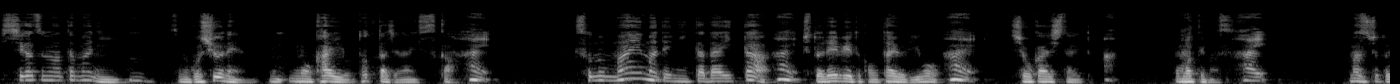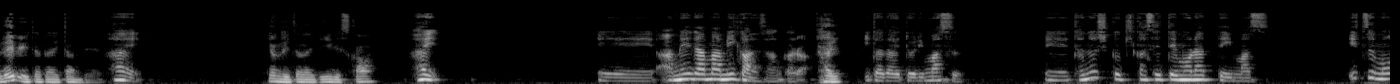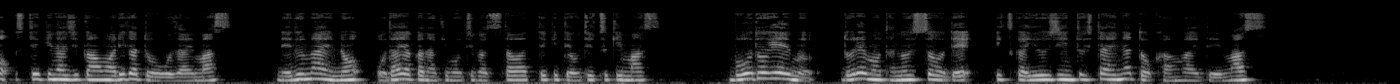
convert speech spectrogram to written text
7月の頭に、うん。その5周年の回を取ったじゃないですか。はい。その前までにいただいた、はい。ちょっとレビューとかお便りをはい。紹介したいとあ思っています。はい。まずちょっとレビューいただいたんで、はい。読んでいただいていいですか？はい。えー、飴玉みかんさんからはい。いただいております。えー、楽しく聞かせてもらっています。いつも素敵な時間をありがとうございます。寝る前の穏やかな気持ちが伝わってきて落ち着きます。ボードゲーム、どれも楽しそうで、いつか友人としたいなと考えています。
